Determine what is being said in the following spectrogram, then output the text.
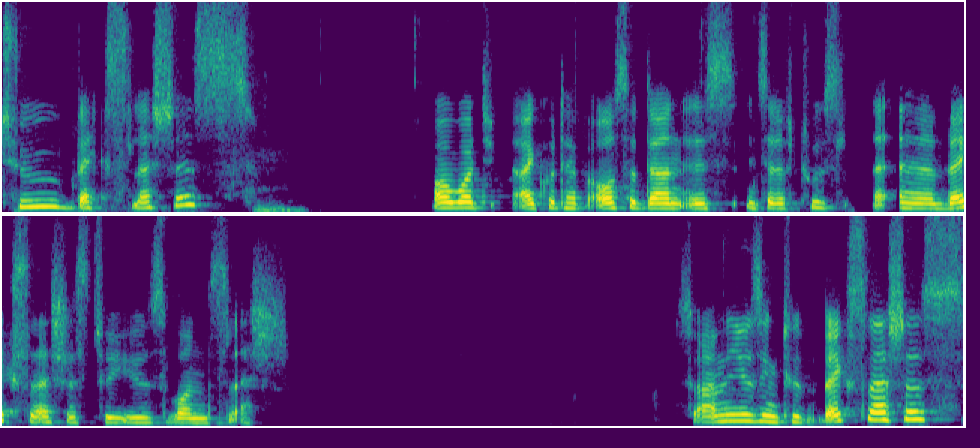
two backslashes or what I could have also done is instead of two uh, backslashes to use one slash. So I'm using two backslashes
